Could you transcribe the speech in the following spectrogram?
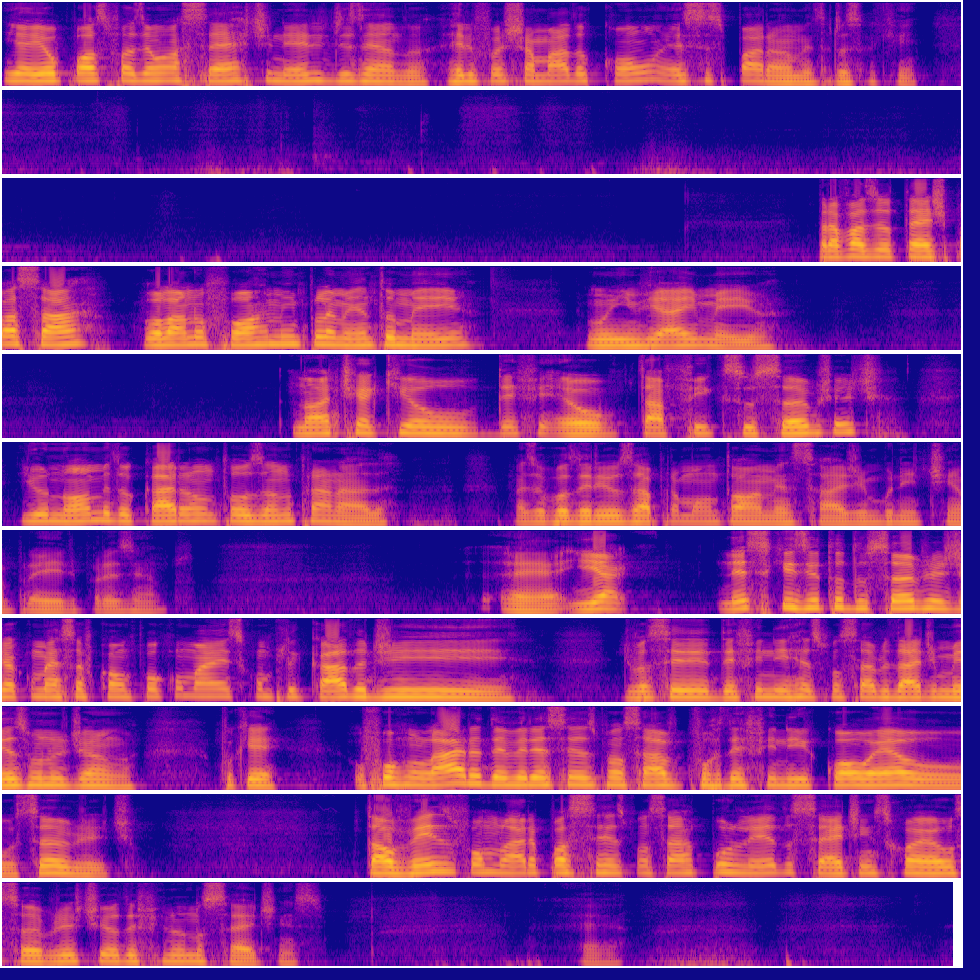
E aí eu posso fazer um assert nele dizendo, ele foi chamado com esses parâmetros aqui. Para fazer o teste passar, vou lá no form, implemento o e-mail, o enviar e-mail. Note que aqui eu eu tá fixo o subject e o nome do cara eu não estou usando para nada. Mas eu poderia usar para montar uma mensagem bonitinha para ele, por exemplo. É, e a, nesse quesito do subject já começa a ficar um pouco mais complicado de, de você definir responsabilidade mesmo no Django. Porque o formulário deveria ser responsável por definir qual é o subject. Talvez o formulário possa ser responsável por ler dos settings qual é o subject e eu defino nos settings. É.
